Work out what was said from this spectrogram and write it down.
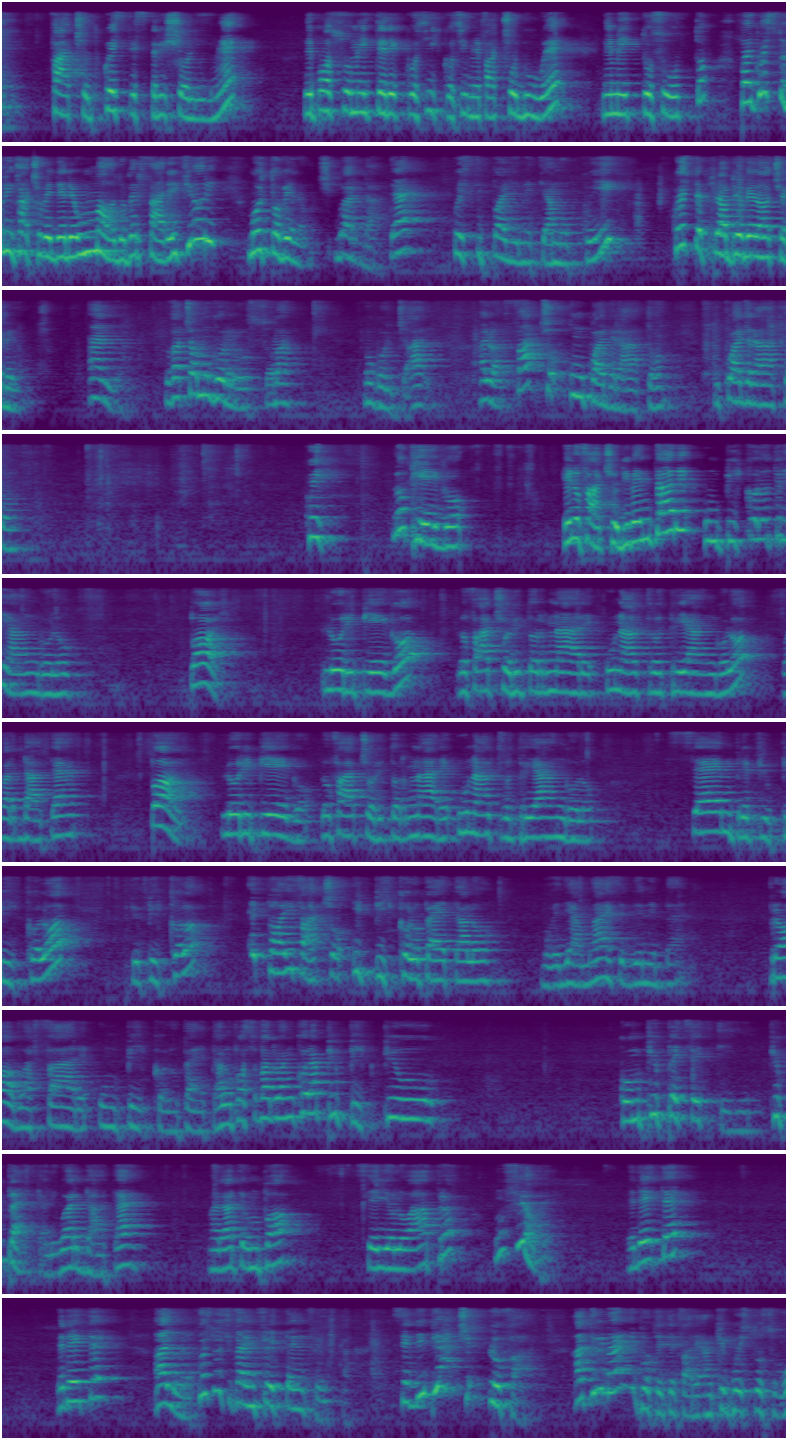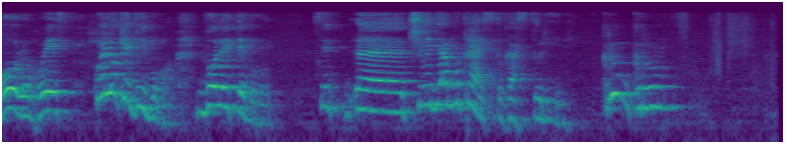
Faccio queste striscioline, le posso mettere così, così ne faccio due, le metto sotto poi questo vi faccio vedere un modo per fare i fiori molto veloci. Guardate, eh? questi poi li mettiamo qui. Questo è proprio veloce veloce. Allora, lo facciamo col rosso, va? O col giallo. Allora, faccio un quadrato. Un quadrato. Qui lo piego e lo faccio diventare un piccolo triangolo. Poi lo ripiego lo faccio ritornare un altro triangolo, guardate, eh? poi lo ripiego, lo faccio ritornare un altro triangolo sempre più piccolo, più piccolo, e poi faccio il piccolo petalo. Lo vediamo eh, se viene bene. Provo a fare un piccolo petalo, posso farlo ancora più piccolo, con più pezzettini, più petali, guardate, eh? guardate un po', se io lo apro, un fiore. Vedete? Vedete? Allora, questo si fa in fretta in fretta. Se vi piace lo fate, altrimenti potete fare anche questo solo, questo, quello che vi vuole, volete voi. Se, eh, ci vediamo presto, Castorini. гру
